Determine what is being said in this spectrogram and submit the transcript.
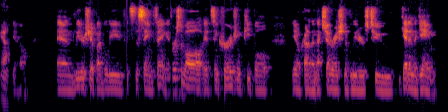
Yeah. You know, and leadership, I believe it's the same thing. First of all, it's encouraging people, you know, kind of the next generation of leaders to get in the game.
